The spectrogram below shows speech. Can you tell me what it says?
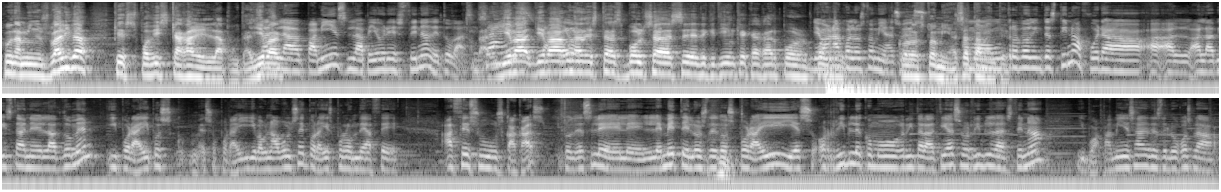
con una minusválida que os podéis cagar en la puta. Lleva, para mí es la peor escena de todas. Esa vale, es lleva, lleva peor. una de estas bolsas eh, de que tienen que cagar por. Lleva por- una colostomía, eso es. Colostomía, Como exactamente. un trozo de intestino afuera a, a- a la vista en el abdomen y por ahí, pues eso, por ahí lleva una bolsa y por ahí es por donde hace hace sus cacas. Entonces le, le- le mete los dedos por ahí y es horrible como grita la tía, es horrible la escena. Y bueno, para mí esa desde luego es la,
